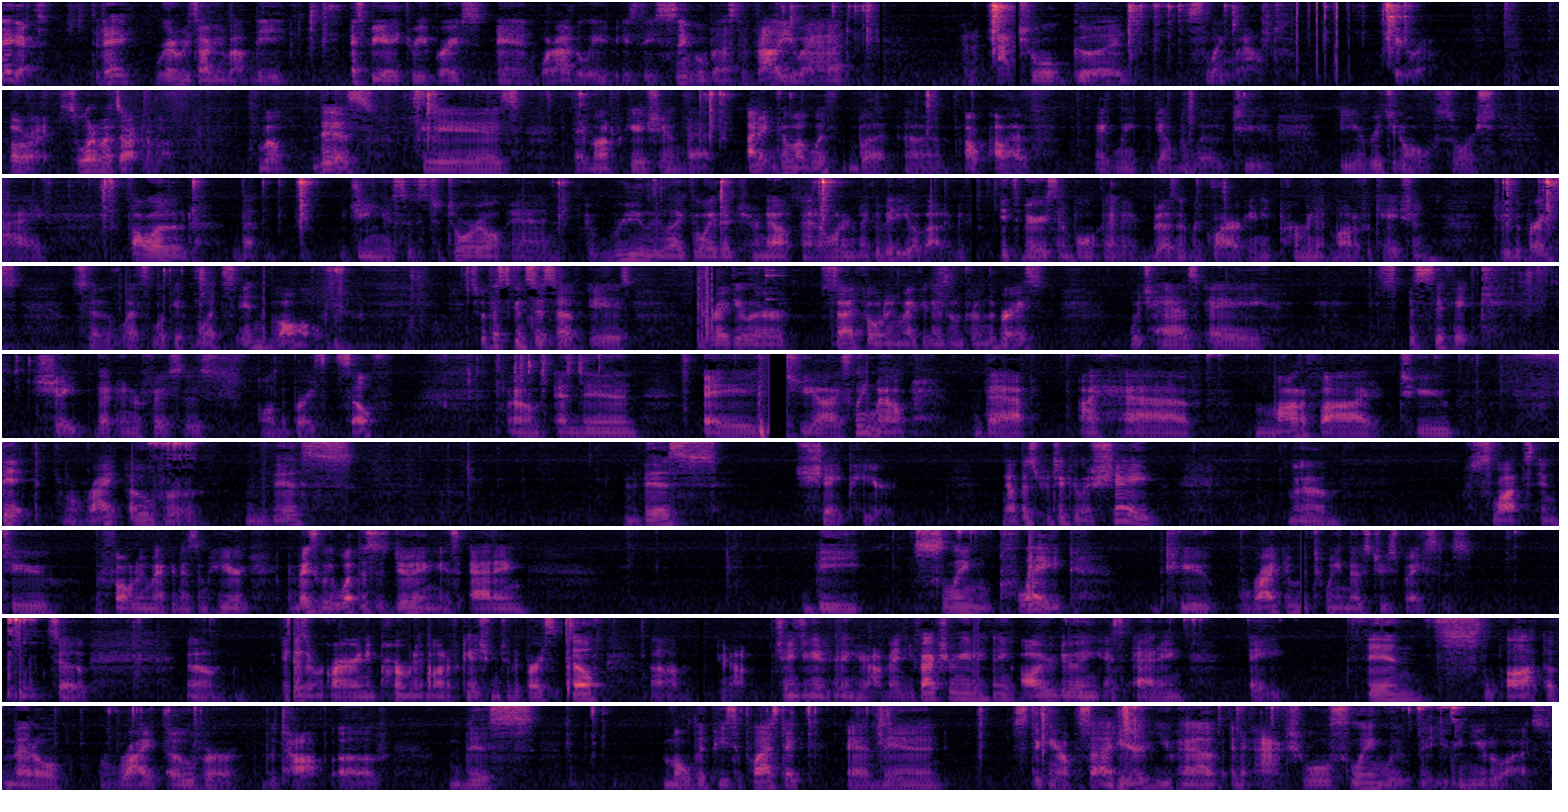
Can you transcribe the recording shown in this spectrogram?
Hey guys, today we're going to be talking about the SBA3 brace and what I believe is the single best value add, an actual good sling mount. Stick out. Alright, so what am I talking about? Well, this is a modification that I didn't come up with, but um, I'll, I'll have a link down below to the original source. I followed that Genius's tutorial and I really like the way that it turned out and I wanted to make a video about it. Because it's very simple and it doesn't require any permanent modification to the brace. So let's look at what's involved. So what this consists of is the regular side folding mechanism from the brace, which has a specific shape that interfaces on the brace itself. Um, and then a SGI sling mount that I have modified to fit right over this, this shape here. Now this particular shape um, slots into the folding mechanism here. And basically what this is doing is adding the sling plate to right in between those two spaces. So um, it doesn't require any permanent modification to the brace itself. Um, you're not changing anything, you're not manufacturing anything. All you're doing is adding a thin slot of metal right over the top of this molded piece of plastic. And then sticking out the side here, you have an actual sling loop that you can utilize.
